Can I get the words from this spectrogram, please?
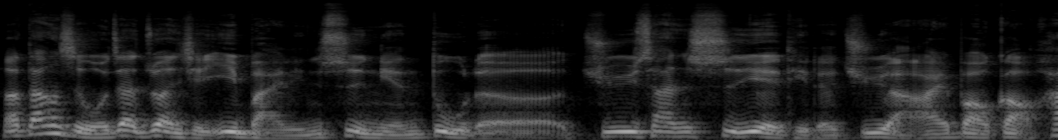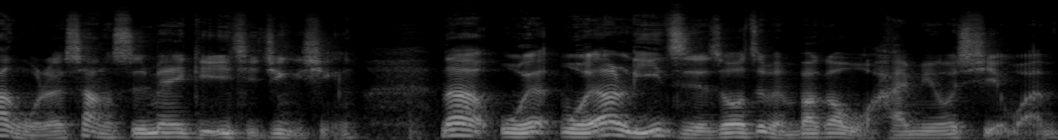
那当时我在撰写一百零四年度的 G 三事业体的 GRI 报告，和我的上司 Maggie 一起进行。那我我要离职的时候，这本报告我还没有写完，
